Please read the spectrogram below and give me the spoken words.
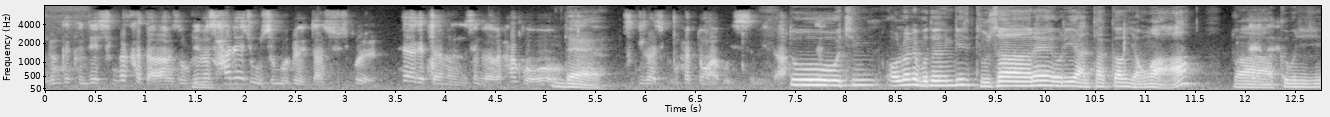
이런 게 굉장히 심각하다. 그래서 우리는 사례 중심으로 일단 수집을 해야겠다는 생각을 하고 네. 특위가 지금 활동하고 있습니다. 또 지금 언론에 보도되는 게 두 살의 우리 안타까운 영화 와 네네. 그분이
